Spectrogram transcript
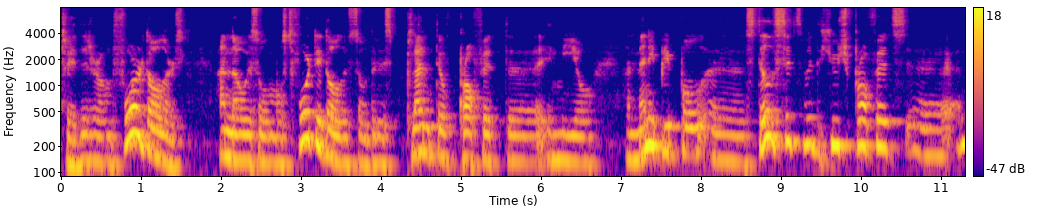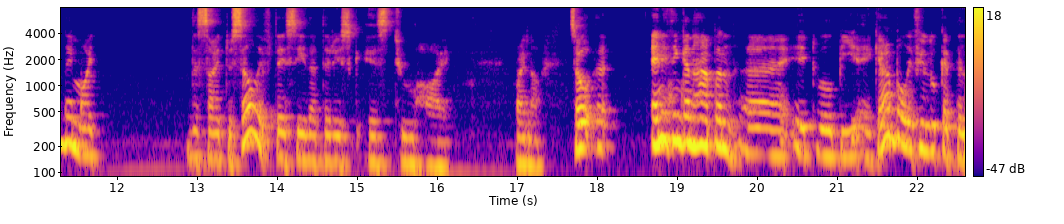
traded around four dollars and now it's almost $40 so there is plenty of profit uh, in NIO. and many people uh, still sit with huge profits uh, and they might decide to sell if they see that the risk is too high right now. So uh, anything can happen uh, it will be a gamble. If you look at the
